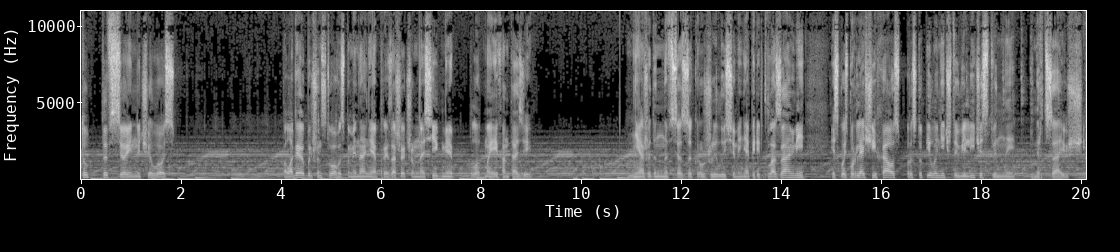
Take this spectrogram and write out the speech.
Тут-то все и началось. Полагаю, большинство воспоминаний о произошедшем на Сигме – плод моей фантазии. Неожиданно все закружилось у меня перед глазами, и сквозь бурлящий хаос проступило нечто величественное и мерцающее.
